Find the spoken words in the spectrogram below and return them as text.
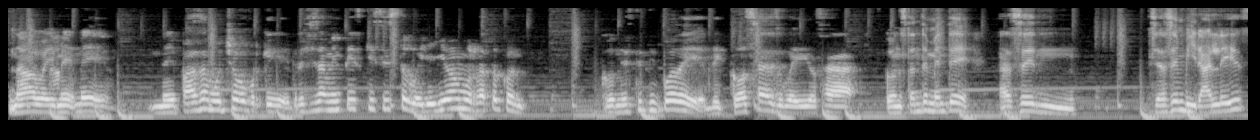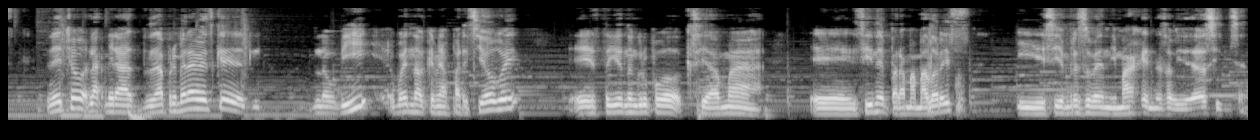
No, güey, me, me, pasa mucho porque precisamente es que es esto, güey. Ya llevamos rato con, con este tipo de, de cosas, güey. O sea, constantemente hacen. Se hacen virales. De hecho, la, mira, la primera vez que lo vi, bueno, que me apareció, güey. Estoy en un grupo que se llama eh, Cine para Mamadores y siempre suben imágenes o videos y dicen,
